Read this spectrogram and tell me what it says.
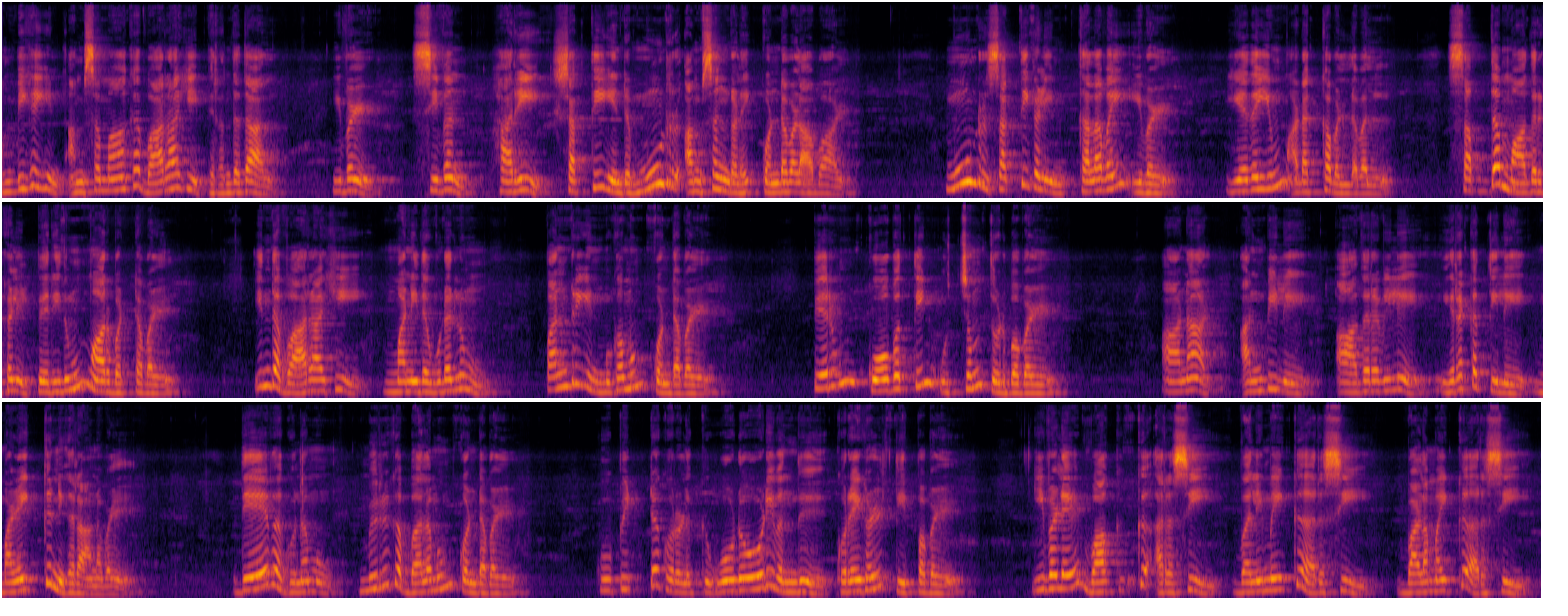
அம்பிகையின் அம்சமாக வாராகி பிறந்ததால் இவள் சிவன் ஹரி சக்தி என்ற மூன்று அம்சங்களை கொண்டவளாவாள். மூன்று சக்திகளின் கலவை இவள். எதையும் அடக்க வல்லவள். சப்த மாதர்களில் பெரிதும் மாறுபட்டவள். இந்த வாராகி மனித உடலும் பன்றியின் முகமும் கொண்டவள். பெரும் கோபத்தின் உச்சம் தொடுபவள். ஆனால் அன்பிலே ஆதரவிலே இரக்கத்திலே மழைக்கு நிகரானவள். தேவ குணமும் மிருக பலமும் கொண்டவள். கூப்பிட்ட குரலுக்கு ஓடோடி வந்து குறைகள் தீர்ப்பவள். இவளே வாக்குக்கு அரசி வலிமைக்கு அரசி வளமைக்கு அரசி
